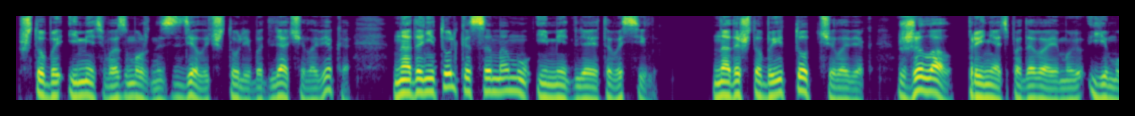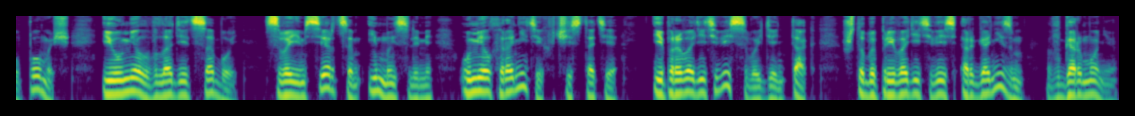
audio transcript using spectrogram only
Чтобы иметь возможность сделать что-либо для человека, надо не только самому иметь для этого силы. Надо, чтобы и тот человек желал принять подаваемую ему помощь и умел владеть собой, своим сердцем и мыслями, умел хранить их в чистоте и проводить весь свой день так, чтобы приводить весь организм в гармонию.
